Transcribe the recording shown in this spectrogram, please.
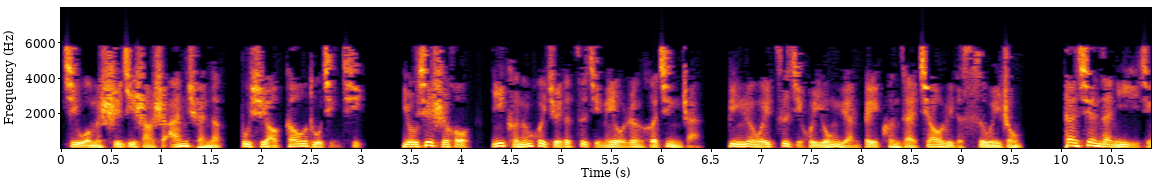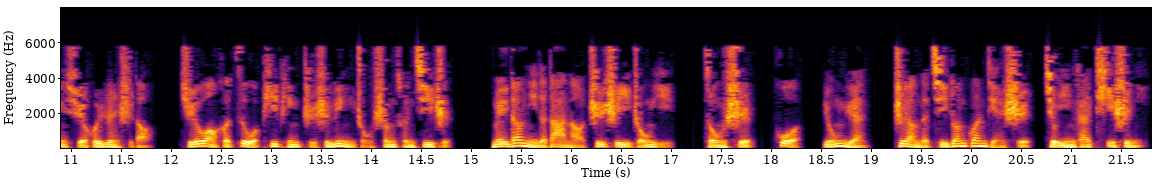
即我们实际上是安全的，不需要高度警惕。有些时候，你可能会觉得自己没有任何进展。并认为自己会永远被困在焦虑的思维中，但现在你已经学会认识到，绝望和自我批评只是另一种生存机制。每当你的大脑支持一种以总是或永远这样的极端观点时，就应该提示你，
